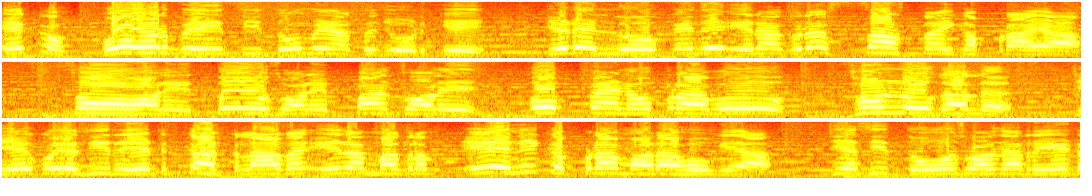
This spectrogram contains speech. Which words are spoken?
ਇੱਕ ਹੋਰ ਬੇਨਤੀ ਦੋਵੇਂ ਹੱਥ ਜੋੜ ਕੇ। ਜਿਹੜੇ ਲੋਕ ਕਹਿੰਦੇ ਇਹਨਾਂ ਕੋਲ ਸਸਤਾ ਹੀ ਕੱਪੜਾ ਆ। 100 ਵਾਲੇ 200 ਵਾਲੇ 500 ਵਾਲੇ। ਉਹ ਭੈਣੋ ਭਰਾਵੋ, ਸੁਣ ਲਓ ਗੱਲ। ਜੇ ਕੋਈ ਅਸੀਂ ਰੇਟ ਘੱਟ ਲਾਦਾ ਇਹਦਾ ਮਤਲਬ ਇਹ ਨਹੀਂ ਕੱਪੜਾ ਮਾੜਾ ਹੋ ਗਿਆ। ਜੇ ਅਸੀਂ 200 ਵਾਲੇ ਦਾ ਰੇਟ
